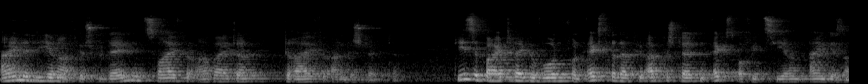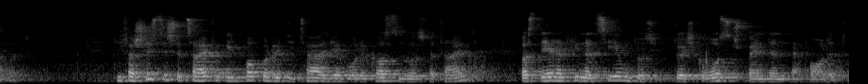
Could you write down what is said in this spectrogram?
Eine Lira für Studenten, zwei für Arbeiter, drei für Angestellte. Diese Beiträge wurden von extra dafür abgestellten Ex-Offizieren eingesammelt. Die faschistische Zeitung Il Popolo d'Italia wurde kostenlos verteilt, was deren Finanzierung durch, durch Großspenden erforderte.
